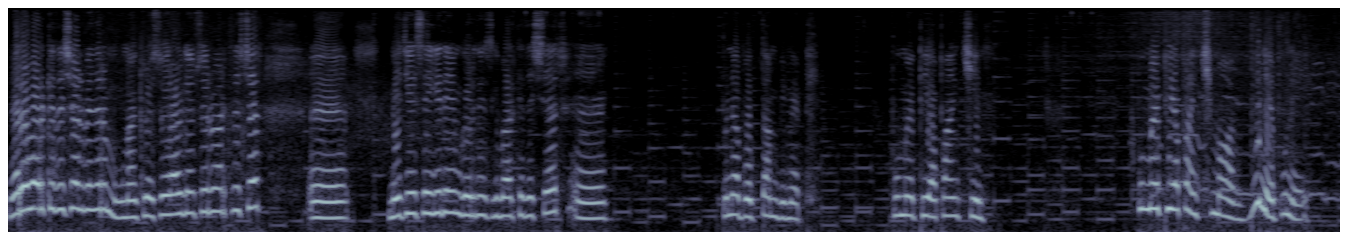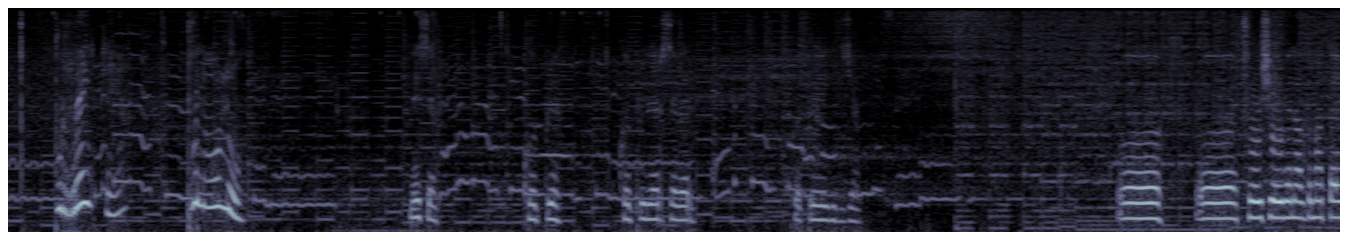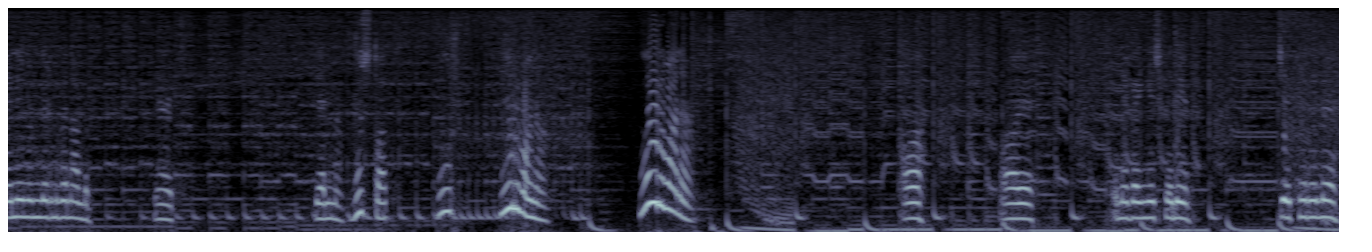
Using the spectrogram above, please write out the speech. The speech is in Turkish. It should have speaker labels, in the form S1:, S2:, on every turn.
S1: Merhaba arkadaşlar ben Eren. Bugün Minecraft Survival Games oynuyorum arkadaşlar. Ee, MCSG'deyim gördüğünüz gibi arkadaşlar. Ee, bu ne boktan bir map. Bu map'i yapan kim? Bu map'i yapan kim abi? Bu ne bu ne? Bu renk ne ya? Bu ne oğlum? Neyse. Köprü. Köprüleri severim. Köprüye gideceğim. Ee, e, çoğu şeyi ben aldım hatta en önemlilerini ben aldım. Evet. Gelme. Boost at. Vur. Vur bana. Vur bana. Ah. Hayır. Öne ben geçmeliyim. CTRL.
